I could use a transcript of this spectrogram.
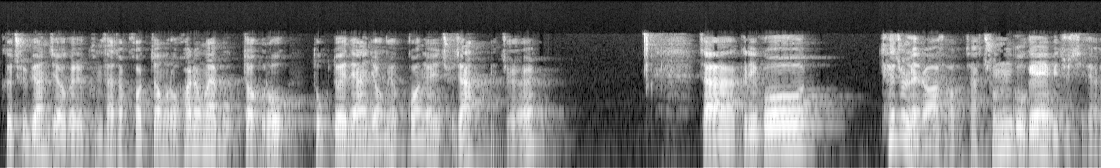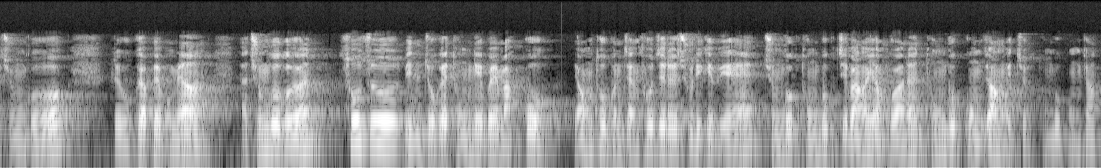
그 주변 지역을 군사적 거점으로 활용할 목적으로 독도에 대한 영유권을 주장. 밑줄. 자, 그리고 세 줄 내려와서 자, 중국의 밑줄 치세요. 중국. 그리고 그 옆에 보면 자, 중국은 소수 민족의 독립을 막고 영토 분쟁 소지를 줄이기 위해 중국 동북 지방을 연구하는 동북공정 밑줄, 동북공정.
